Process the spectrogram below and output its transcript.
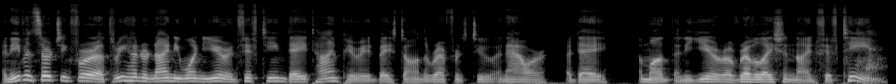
and even searching for a 391 year and 15 day time period based on the reference to an hour, a day, a month and a year of Revelation 9:15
